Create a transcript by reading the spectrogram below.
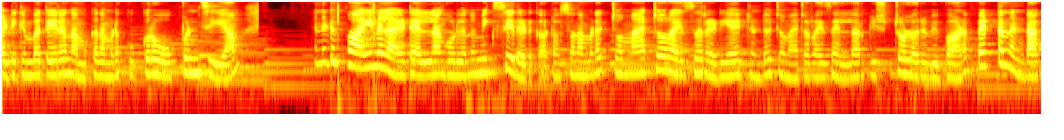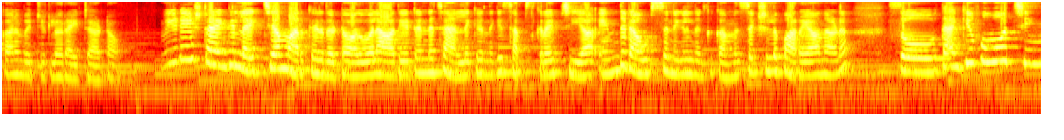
അടിക്കുമ്പോഴത്തേനും നമുക്ക് നമ്മുടെ കുക്കർ ഓപ്പൺ ചെയ്യാം. എന്നിട്ട് ഫൈനലായിട്ട് എല്ലാം കൂടി ഒന്ന് മിക്സ് ചെയ്തെടുക്കാം കേട്ടോ. സോ നമ്മുടെ ടൊമാറ്റോ റൈസ് റെഡി ആയിട്ടുണ്ട്. ടൊമാറ്റോ റൈസ് എല്ലാവർക്കും ഇഷ്ടമുള്ള ഒരു വിഭവമാണ്. പെട്ടെന്ന് ഉണ്ടാക്കാനും പറ്റിയിട്ടുള്ള ഒരു ഐറ്റം കേട്ടോ വീഡിയോ ഇഷ്ടമായെങ്കിൽ ലൈക്ക് ചെയ്യാൻ മറക്കരുത് കേട്ടോ. അതുപോലെ ആദ്യമായിട്ട് എന്റെ ചാനലിലേക്ക് ഉണ്ടെങ്കിൽ സബ്സ്ക്രൈബ് ചെയ്യുക. എന്ത് ഡൗട്ട്സ് ഉണ്ടെങ്കിലും നിങ്ങൾക്ക് കമന്റ് സെക്ഷനിൽ പറയാവുന്നതാണ്. സോ താങ്ക് ഫോർ വാച്ചിങ്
